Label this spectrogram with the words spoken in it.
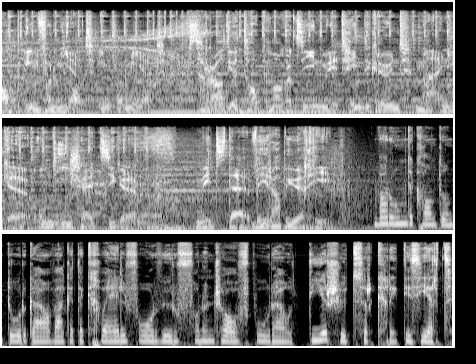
Top informiert. informiert. Das Radio Top Magazin mit Hintergrund, Meinungen und Einschätzungen mit der Vera Büchi. Warum der Kanton Thurgau wegen der Quälvorwürfe von einem Schafbauer auch Tierschützer kritisiert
